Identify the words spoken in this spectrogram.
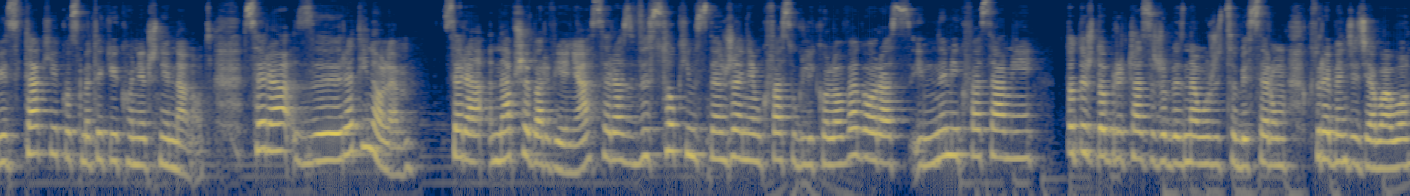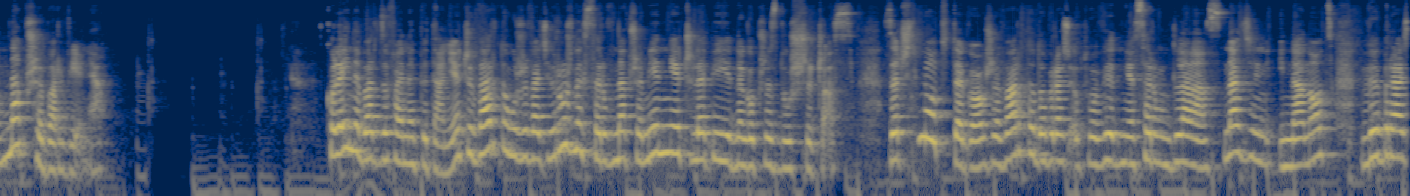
Więc takie kosmetyki koniecznie na noc. Sera z retinolem. Sera na przebarwienia, sera z wysokim stężeniem kwasu glikolowego oraz innymi kwasami. To też dobry czas, żeby nałożyć sobie serum, które będzie działało na przebarwienia. Kolejne bardzo fajne pytanie: czy warto używać różnych serów naprzemiennie, czy lepiej jednego przez dłuższy czas? Zacznijmy od tego, że warto dobrać odpowiednie serum dla nas na dzień i na noc, wybrać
